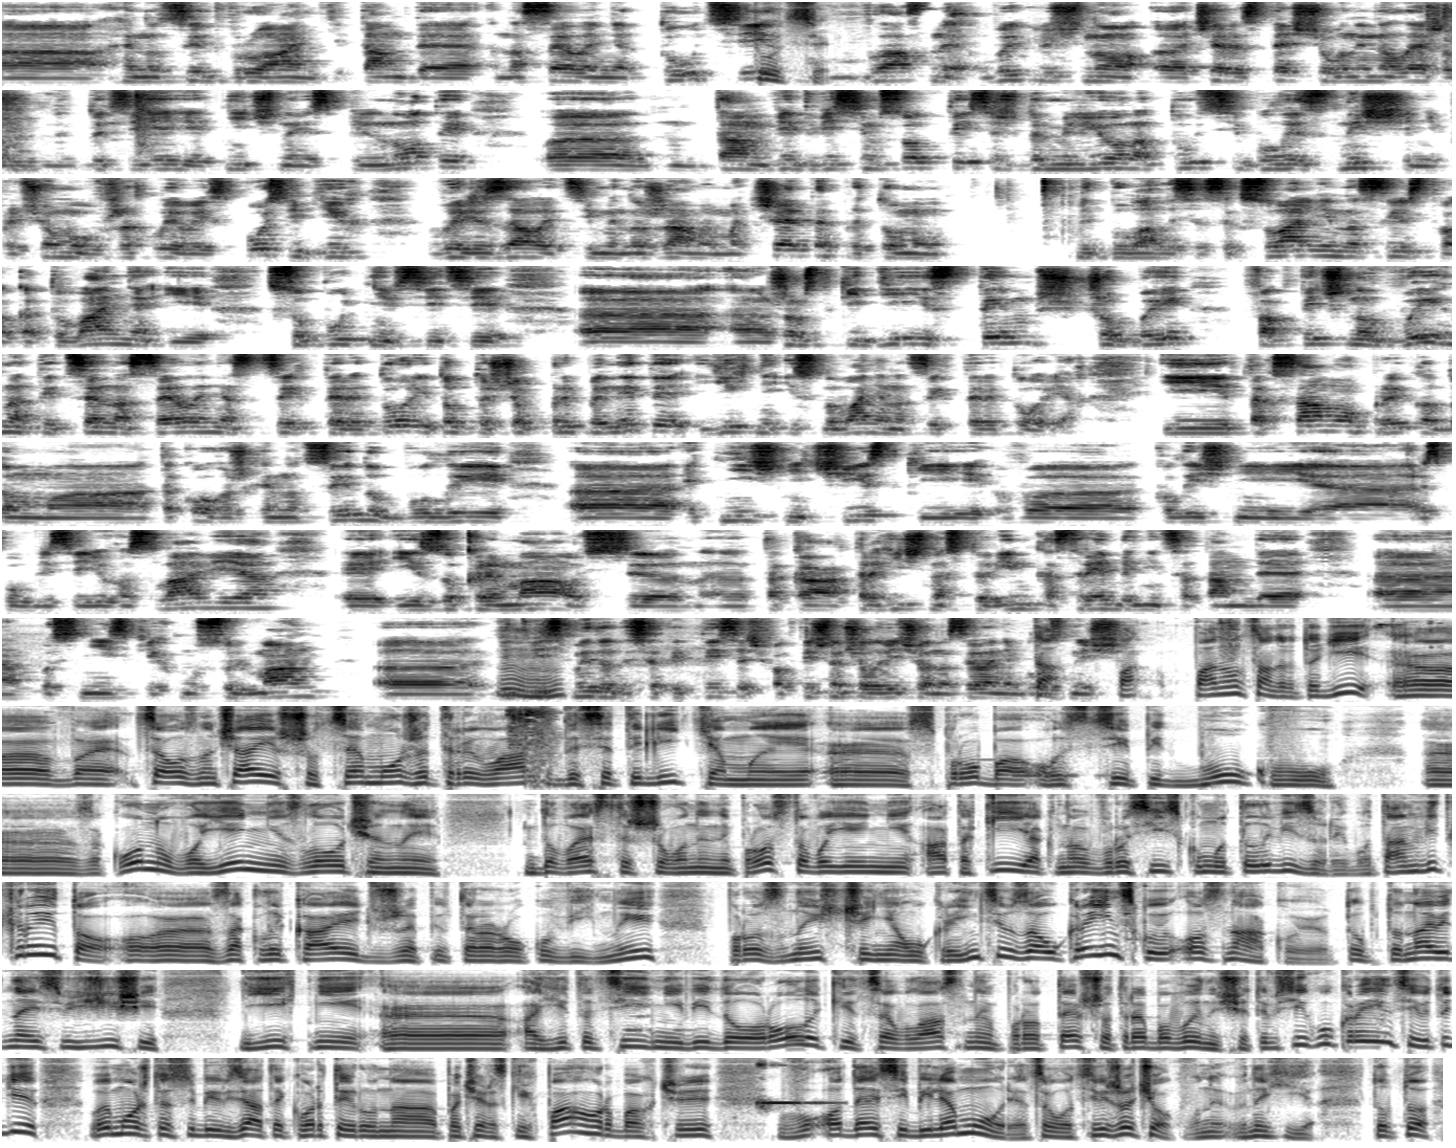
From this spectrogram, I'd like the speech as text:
геноцид в Руанді, там, де населення Туці, Тутсі. власне, виключно е, через те, що вони належали до цієї етнічної спільноти. Е, Там від 800 тисяч до мільйона туці були знищені, причому в жахливий спосіб. Їх вирізали цими ножами мачете, при тому відбувалися сексуальні насильства, катування і супутні всі ці е, е, жорсткі дії з тим, щоби фактично вигнати це населення з цих територій, тобто щоб припинити їхнє існування на цих територіях. І так само прикладом такого ж геноциду були е, етнічні чистки в колишній е, республіці Югославія, е, і, зокрема, ось така трагічна сторінка Сребреніця, там де боснійських мусульман. Е, Від Мгм. 8 до 10 тисяч фактично чоловічого населення було Так, знищено. пане Олександре, тоді е, це означає, що це може тривати десятиліттями е, спроба ось ці під букву е, закону воєнні злочини довести, що вони не просто воєнні, а такі, як в російському телевізорі. Бо там відкрито е, закликають вже півтора року війни про знищення українців за українською ознакою. Тобто навіть найсвіжіші їхні е, агітаційні відеоролики це власне про те, що треба винищити всіх українців. І тоді ви можете собі взяти квартиру на Печерських пагорбах чи в Одесі біля моря. Це от свіжачок в них є. Тобто,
